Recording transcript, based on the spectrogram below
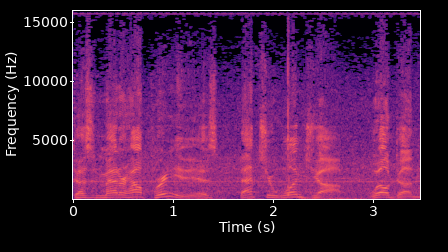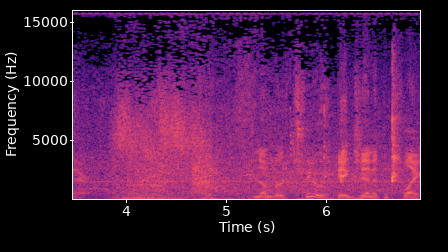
Doesn't matter how pretty it is, that's your one job. Well done there. Number two digs in at the plate.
